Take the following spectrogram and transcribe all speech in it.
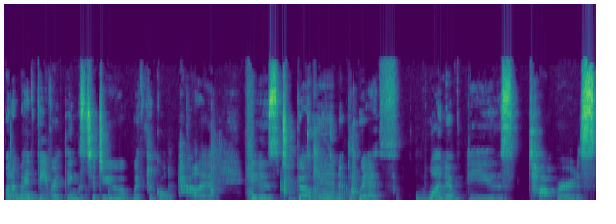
One of my favorite things to do with the gold palette is to go in with one of these toppers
